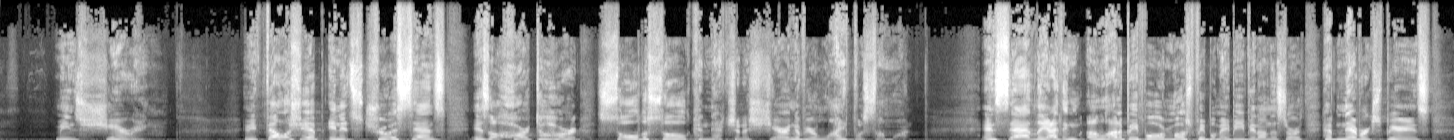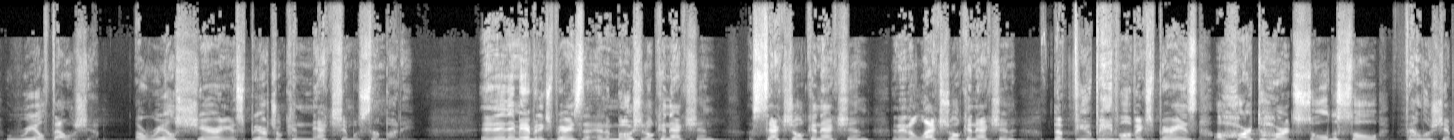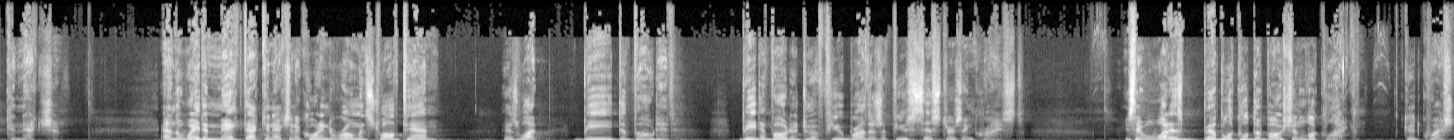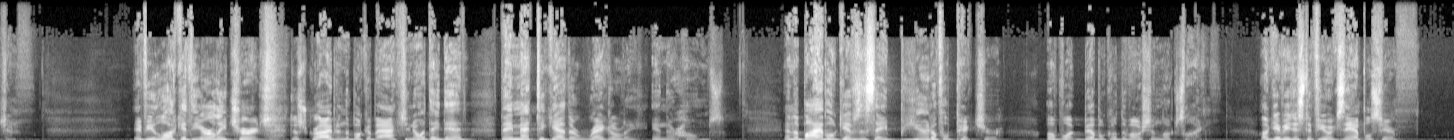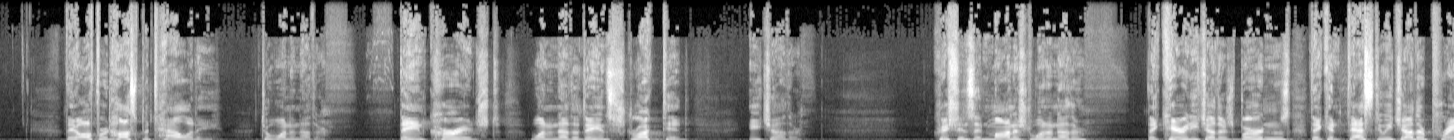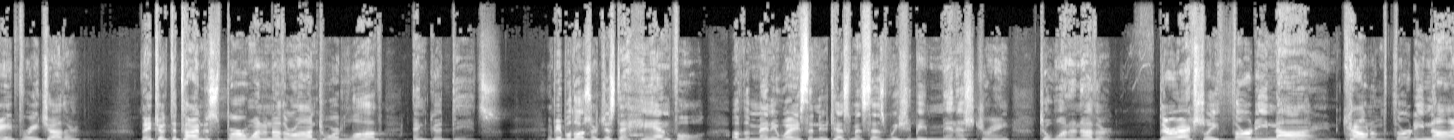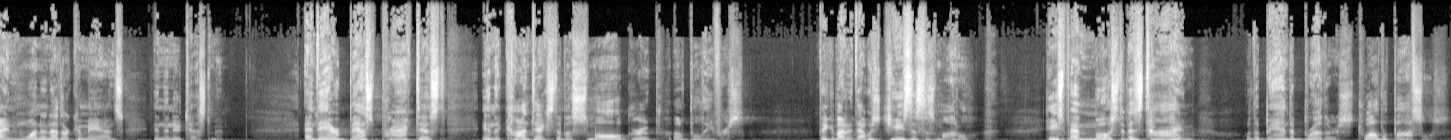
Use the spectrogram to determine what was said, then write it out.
means sharing. I mean, fellowship in its truest sense is a heart to heart, soul to soul connection, a sharing of your life with someone. And sadly, I think a lot of people, or most people maybe even on this earth, have never experienced real fellowship, a real sharing, a spiritual connection with somebody. They may have experienced an emotional connection, a sexual connection, an intellectual connection, but few people have experienced a heart to heart, soul to soul fellowship connection. And the way to make that connection, according to Romans 12:10, is what? Be devoted. Be devoted to a few brothers, a few sisters in Christ. You say, well, what does biblical devotion look like? Good question. If you look at the early church described in the book of Acts, you know what they did? They met together regularly in their homes. And the Bible gives us a beautiful picture of what biblical devotion looks like. I'll give you just a few examples here. They offered hospitality to one another, they encouraged one another, they instructed each other. Christians admonished one another, they carried each other's burdens, they confessed to each other, prayed for each other. They took the time to spur one another on toward love and good deeds. And people, those are just a handful of the many ways the New Testament says we should be ministering to one another. There are actually 39 count them, 39 one another commands in the New Testament. And they are best practiced in the context of a small group of believers. Think about it, that was Jesus' model. He spent most of his time with a band of brothers, 12 apostles.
